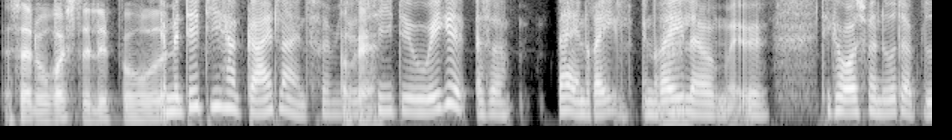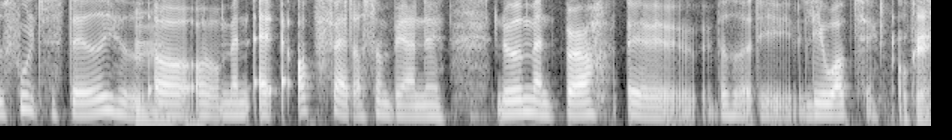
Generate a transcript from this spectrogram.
Der sad du rystet lidt på hovedet. Jamen, det er de her guidelines, for mig okay. at sige. Det er jo ikke, altså, hvad er en regel? En regel mm. er jo, øh, det kan jo også være noget, der er blevet fuldt til stadighed, mm. og, og man opfatter som værende noget, man bør øh, hvad hedder det, leve op til. Okay.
